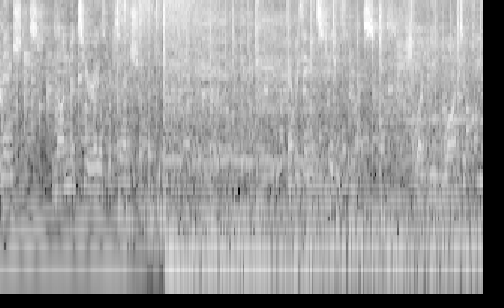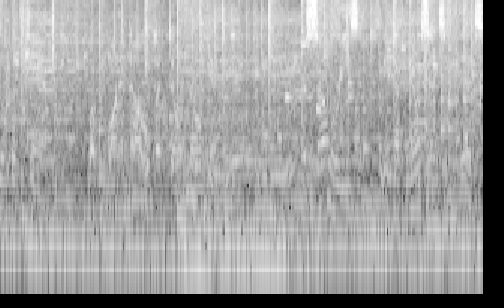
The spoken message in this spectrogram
dimensions, non-material potential. Everything that's hidden from us, what we want to feel but can't, what we want to know but don't know yet. For some reason, we have no sense of this,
